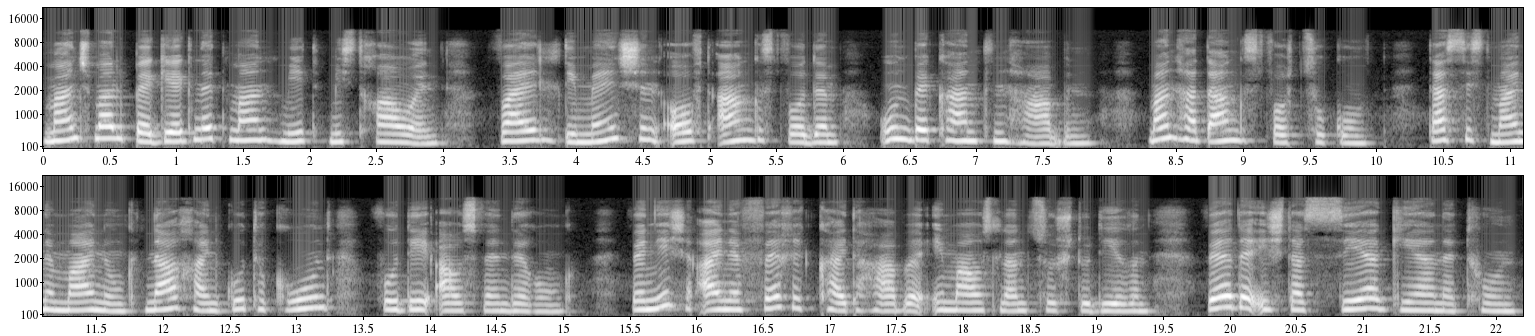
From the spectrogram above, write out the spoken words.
manchmal begegnet man mit Misstrauen, weil die Menschen oft Angst vor dem Unbekannten haben. Man hat Angst vor Zukunft. Das ist meiner Meinung nach ein guter Grund für die Auswanderung. Wenn ich eine Fähigkeit habe, im Ausland zu studieren, werde ich das sehr gerne tun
